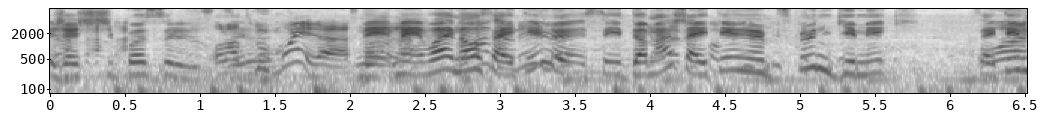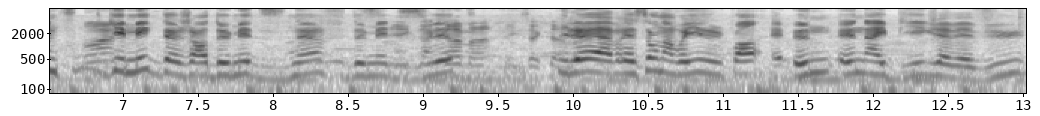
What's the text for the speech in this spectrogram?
je, je chie pas sur le style. On en trouve moins à ce Mais, mais ouais, non, ça a été. le- C'est dommage, ça a été un petit peu une gimmick. Ça a été une petite ouais. gimmick de genre 2019, 2018. Exactement, exactement. Puis là, après ça, on a envoyé part une, une IPA que j'avais vue,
